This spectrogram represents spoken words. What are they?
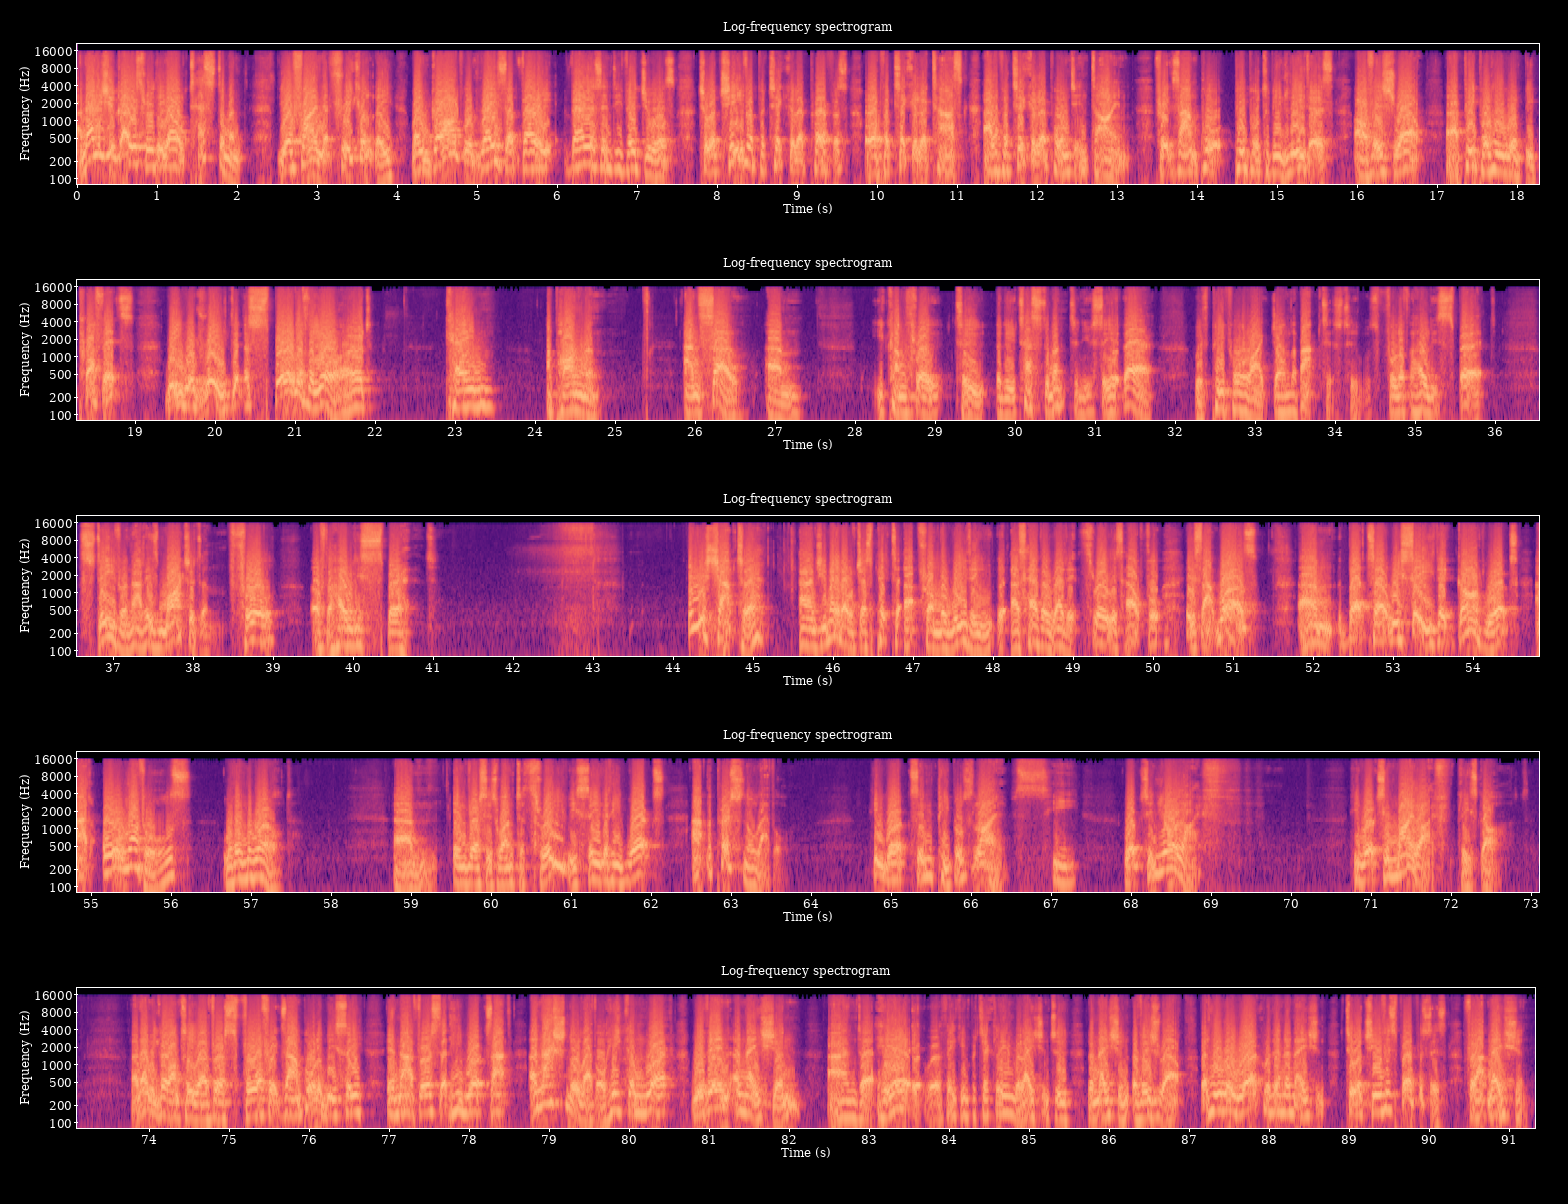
And then as you go through the Old Testament, you'll find that frequently when God would raise up very, various individuals to achieve a particular purpose or a particular task at a particular point in time, for example, people to be leaders of Israel, uh, people who would be prophets, we would read that the Spirit of the Lord came upon them. And so, um, you come through to the New Testament and you see it there with people like John the Baptist, who was full of the Holy Spirit. Stephen at his martyrdom, full of the Holy Spirit. In this chapter, and you may not have just picked it up from the reading as Heather read it through, as helpful as that was, um, but uh, we see that God works at all levels within the world. Um, in verses 1 to 3, we see that he works at the personal level. He works in people's lives. He works in your life. He works in my life, please God. And then we go on to uh, verse 4, for example, and we see in that verse that he works at a national level. He can work within a nation, and uh, here it, we're thinking particularly in relation to the nation of Israel, that he will work within a nation to achieve his purposes for that nation.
